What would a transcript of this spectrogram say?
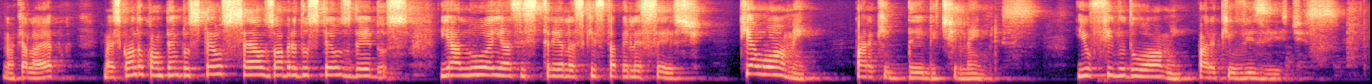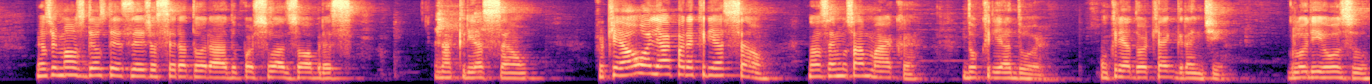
naquela época, mas quando contemplo os teus céus, obra dos teus dedos, e a lua e as estrelas que estabeleceste, que é o homem, para que dele te lembres, e o filho do homem, para que o visites. Meus irmãos, Deus deseja ser adorado por suas obras na criação, porque ao olhar para a criação, nós vemos a marca do Criador. Um Criador que é grande, glorioso,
